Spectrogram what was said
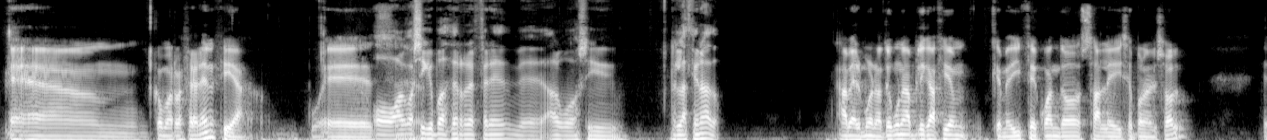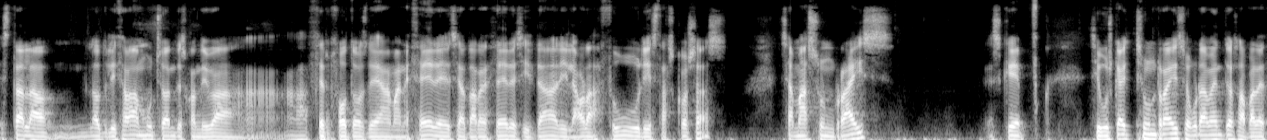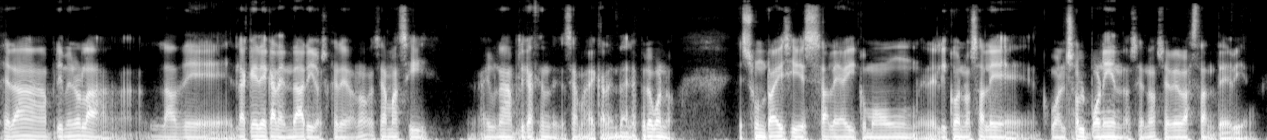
Eh, como referencia, pues... O algo así que pueda hacer referencia, algo así relacionado. A ver, bueno, tengo una aplicación que me dice cuándo sale y se pone el sol. Esta la, utilizaba mucho antes cuando iba a hacer fotos de amaneceres y atardeceres y tal, y la hora azul y estas cosas. Se llama Sunrise. Es que si buscáis Sunrise seguramente os aparecerá primero la, la de la que hay de calendarios, creo, ¿no? Se llama así. Hay una aplicación que se llama de calendarios, pero bueno, es Sunrise y sale ahí como un, el icono sale como el sol poniéndose, ¿no? Se ve bastante bien.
